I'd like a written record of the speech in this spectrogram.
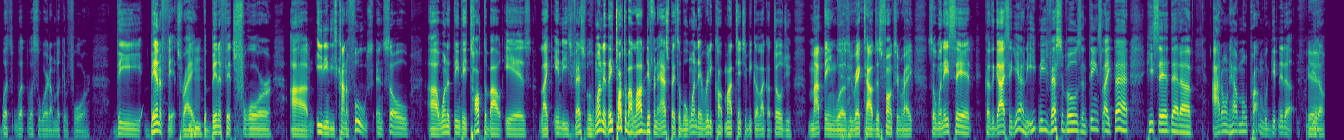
what's what what's the word I'm looking for? The benefits, right? Mhm. The benefits for um, eating these kind of foods, and so. Uh, one of the things they talked about is like in these vegetables. One that they talked about a lot of different aspects of, but one that really caught my attention because, like I told you, my thing was erectile dysfunction, right? So when they said, because the guy said, yeah, and eating these vegetables and things like that, he said that uh, I don't have no problem with getting it up, you know.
